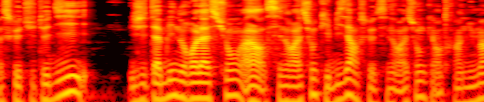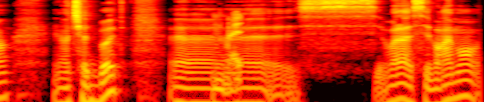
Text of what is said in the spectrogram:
parce que tu te dis j'établis une relation. Alors c'est une relation qui est bizarre parce que c'est une relation qui est entre un humain et un chatbot. Euh, voilà, c'est vraiment,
